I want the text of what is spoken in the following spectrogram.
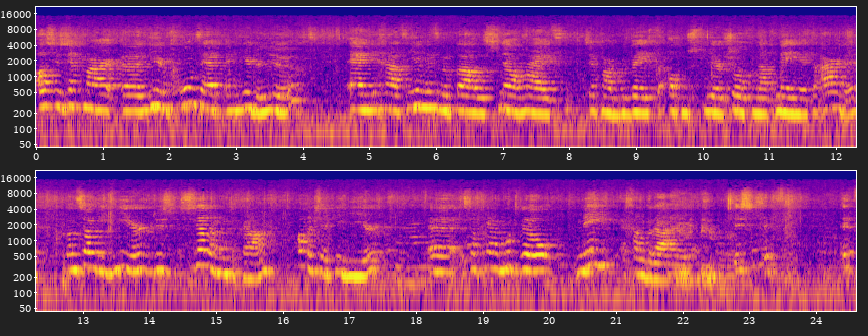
als je zeg maar uh, hier de grond hebt en hier de lucht, en je gaat hier met een bepaalde snelheid, zeg maar, beweegt de atmosfeer zogenaamd mee met de aarde. Dan zou die hier dus sneller moeten gaan. Anders heb je hier, uh, ja, moet wel mee gaan draaien. Dus het, het,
